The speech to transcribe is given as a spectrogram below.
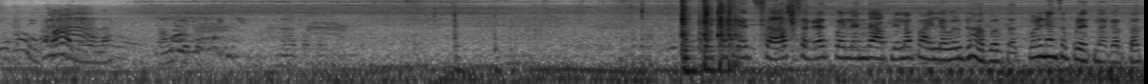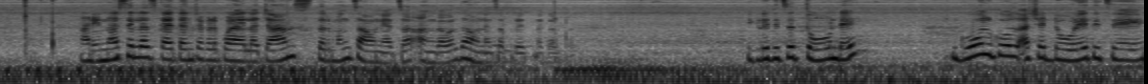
याला? तसेच साप सगळ्यात पहिल्यांदा आपल्याला पाहिल्यावर घाबरतात पळण्याचा प्रयत्न करतात. आणि नसेलच काय त्यांच्याकडे पळायला चान्स तर मग चावण्याचा अंगावर धावण्याचा प्रयत्न करतात. इकडे तिचं तोंड आहे. गोल गोल असे डोळे तिचे.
